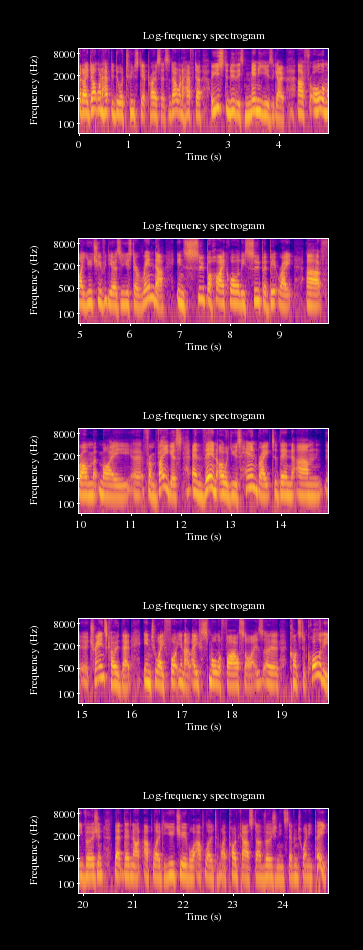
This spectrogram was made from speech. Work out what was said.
But I don't want to have to do a two-step process. I don't want to have to. I used to do this many years ago. Uh, for all of my YouTube videos, I used to render in super high quality, super bitrate uh, from my uh, from Vegas, and then I would use Handbrake to then um, uh, transcode that into a you know a smaller file size, a constant quality version that then I'd upload to YouTube or upload to my podcast uh, version in 720p,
